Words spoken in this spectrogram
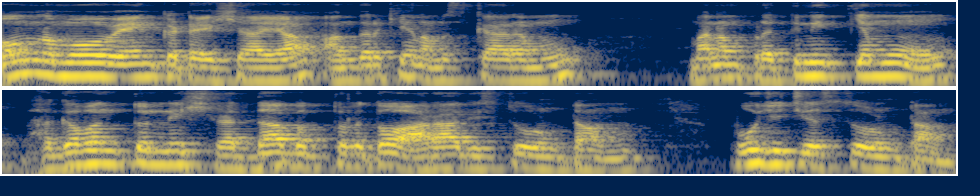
ఓం నమో వెంకటేశాయ. అందరికీ నమస్కారము. మనం ప్రతినిత్యము భగవంతుణ్ణి శ్రద్ధాభక్తులతో ఆరాధిస్తూ ఉంటాం పూజ చేస్తూ ఉంటాం.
